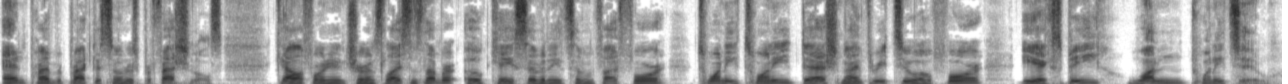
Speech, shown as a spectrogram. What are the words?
and private practice owners professionals. California Insurance License Number OK78754 2020 93204 EXP 122.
